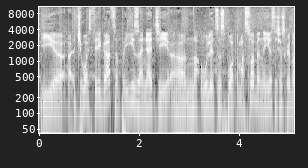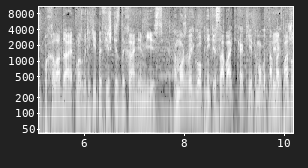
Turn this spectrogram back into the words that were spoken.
и э, чего остерегаться при занятии э, на улице спортом. Особенно если сейчас, когда похолодает. Может быть, какие-то фишки с дыханием есть. А может быть, гопники, собаки какие-то могут напасть. Или ну, подошва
